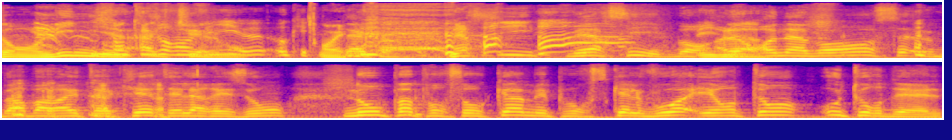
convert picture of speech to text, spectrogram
en ligne Ils sont toujours en actuellement. vie, eux Ok. Ouais. D'accord. Merci. Merci. Bon, Linda. alors on avance. Barbara est inquiète, elle a raison. Non pas pour son cas, mais pour ce qu'elle voit et entend autour d'elle.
